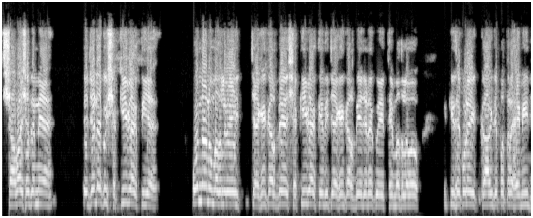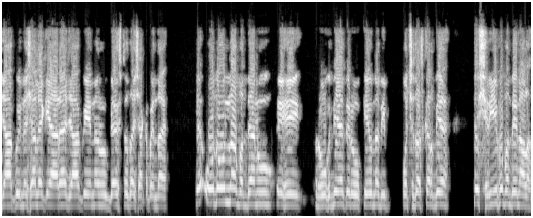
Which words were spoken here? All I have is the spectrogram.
ਸ਼ਾਬਾਸ਼ ਦਿੰਦੇ ਆ ਤੇ ਜਿਹੜੇ ਕੋਈ ਸ਼ੱਕੀ ਵਿਅਕਤੀ ਹੈ, ਉਹਨਾਂ ਨੂੰ ਮਤਲਬ ਇਹ ਚੈਕਿੰਗ ਕਰਦੇ ਆ, ਸ਼ੱਕੀ ਵਿਅਕਤੀਆਂ ਦੀ ਚੈਕਿੰਗ ਕਰਦੇ ਆ, ਜਿਹੜੇ ਕੋਈ ਇੱਥੇ ਮਤਲਬ ਕਿਸੇ ਕੋਲੇ ਕਾਗਜ਼ ਪੱਤਰ ਹੈ ਨਹੀਂ, ਜਾਂ ਕੋਈ ਨਸ਼ਾ ਲੈ ਕੇ ਆ ਰਿਹਾ, ਜਾਂ ਕੋਈ ਇਹਨਾਂ ਨੂੰ ਗੈਂਗਸਟਰ ਦਾ ਸ਼ੱਕ ਪੈਂਦਾ ਹੈ। ਤੇ ਉਦੋਂ ਉਹਨਾਂ ਬੰਦਿਆਂ ਨੂੰ ਇਹ ਰੋਕਦੇ ਆ ਤੇ ਰੋਕ ਕੇ ਉਹਨਾਂ ਦੀ ਪੁੱਛਦਛ ਕਰਦੇ ਆ ਤੇ ਸ਼ਰੀਫ ਬੰਦੇ ਨਾਲ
